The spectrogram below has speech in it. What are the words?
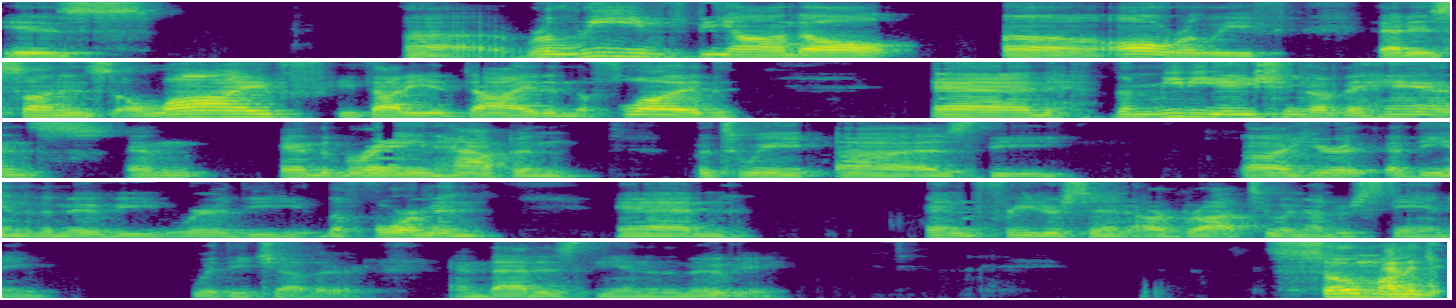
is uh, relieved beyond all uh, all relief that his son is alive. He thought he had died in the flood and the mediation of the hands and and the brain happen between uh, as the uh, here at, at, the end of the movie where the the foreman and and Fredersen are brought to an understanding with each other, and that is the end of the movie. So much it,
